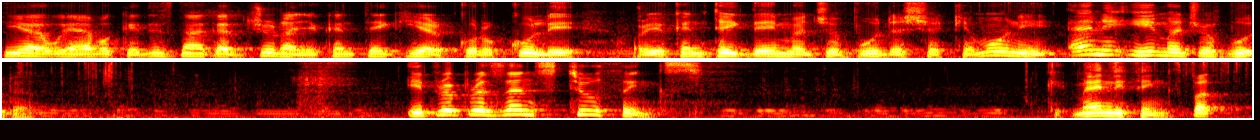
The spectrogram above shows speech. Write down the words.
here we have, okay, this is Nagarjuna, you can take here Kurukuli, or you can take the image of Buddha Shakyamuni, any image of Buddha. It represents two things. Okay, many things, but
